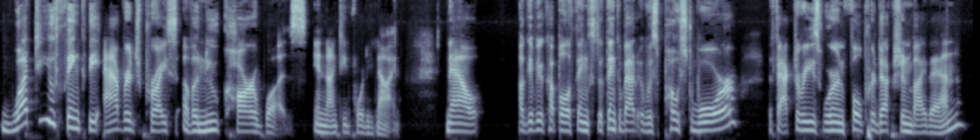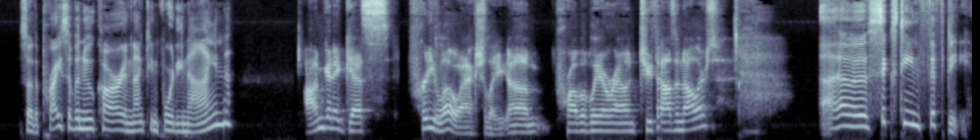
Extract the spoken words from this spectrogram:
what do you think the average price of a new car was in 1949? Now, I'll give you a couple of things to think about. It was post war. The factories were in full production by then. So the price of a new car in 1949? I'm going to guess pretty low, actually. Um, probably around two thousand dollars. Uh, sixteen fifty.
